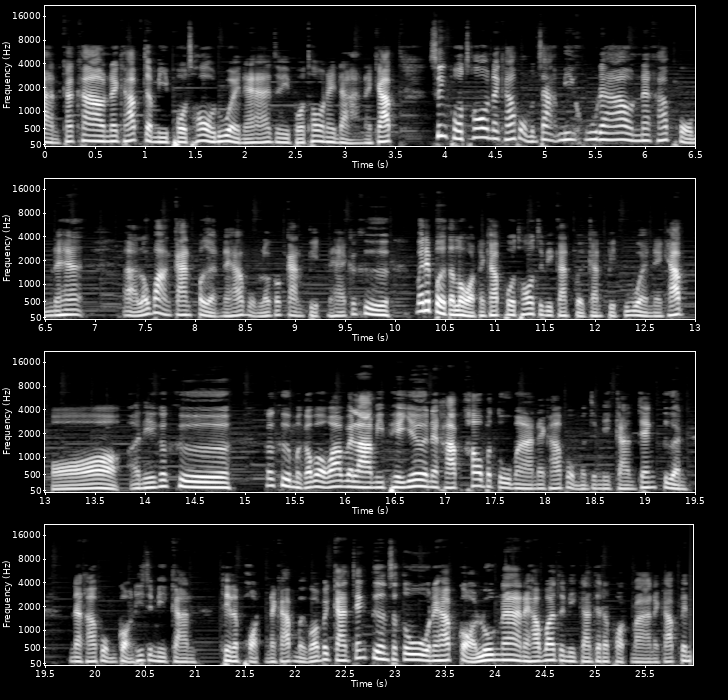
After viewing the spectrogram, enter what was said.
ด่านคาคาวนะครับจะมีโพ r t a l ด้วยนะฮะจะมีโพ r t a l ในด่านนะครับซึ่งโพ r t a l นะครับผมจะมีคูลดาวน์นะครับผมนะฮะระหว่างการเปิดนะครับผมแล้วก็การปิดนะฮะก็คือไม่ได้เปิดตลอดนะครับโพ r t a l จะมีการเปิดการปิดด้วยนะครับอ๋ออันนี้ก็คือก็คือเหมือนกับบอกว่าเวลามีเพลเยอร์นะครับเข้าประตูมานะครับผมมันจะมีการแจ้งเตือน นะครับผมก่อนที่จะมีการเทเลพอร์ตนะครับเหมือนว่าเป็นการแจ้งเตือนศัตรูนะครับก่อนล่วงหน้านะครับ ว่าจะมีการเทเลพอร์ตมานะครับเป็น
